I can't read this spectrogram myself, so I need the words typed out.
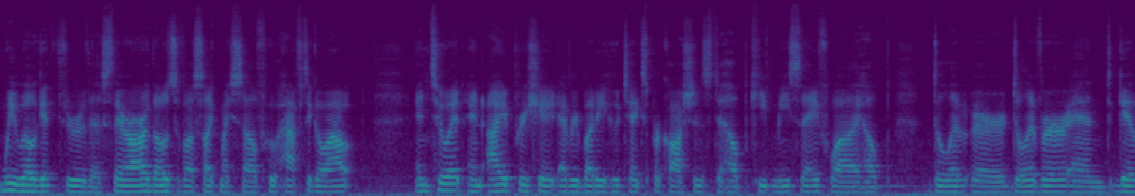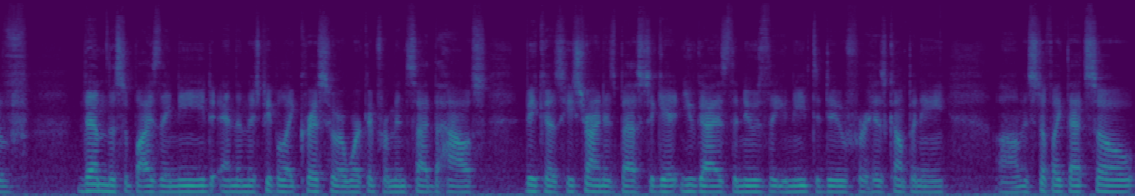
we will get through this. There are those of us like myself who have to go out into it, and I appreciate everybody who takes precautions to help keep me safe while I help deliver deliver and give them the supplies they need. And then there's people like Chris who are working from inside the house because he's trying his best to get you guys the news that you need to do for his company um, and stuff like that. So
